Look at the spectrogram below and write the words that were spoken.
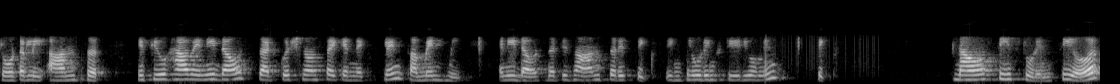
totally answer. If you have any doubts, that question also I can explain, comment me. Any doubts? That is answer is 6, including stereo means 6. Now see students here,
